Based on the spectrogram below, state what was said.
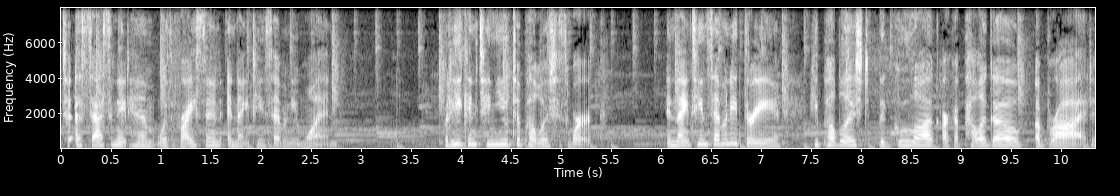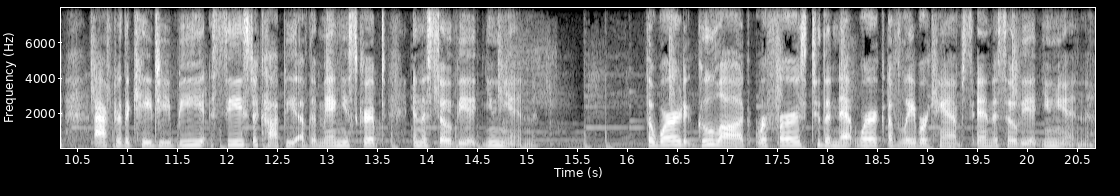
to assassinate him with ricin in 1971. But he continued to publish his work. In 1973, he published The Gulag Archipelago Abroad after the KGB seized a copy of the manuscript in the Soviet Union. The word gulag refers to the network of labor camps in the Soviet Union.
